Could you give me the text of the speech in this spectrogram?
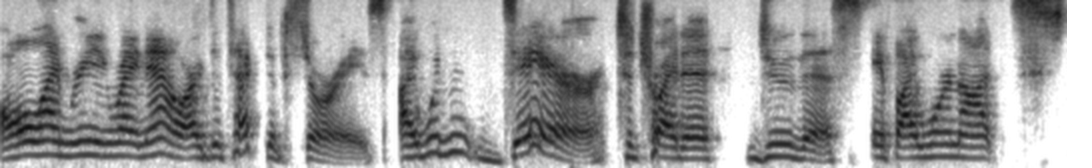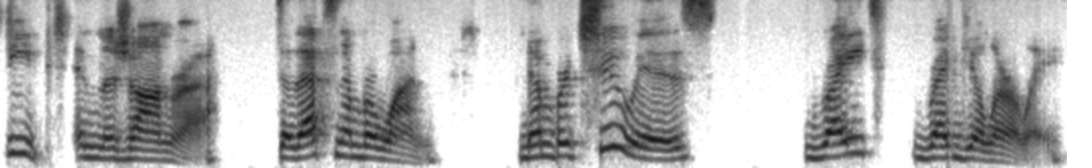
all I'm reading right now are detective stories. I wouldn't dare to try to do this if I were not steeped in the genre. So that's number one. Number two is write regularly.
